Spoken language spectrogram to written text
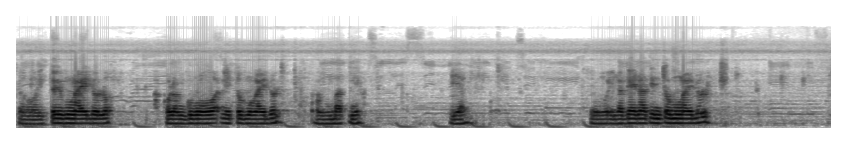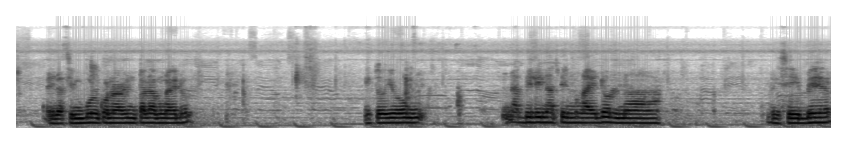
So, ito yung mga idol, oh. Ako lang gumawa nito mga idol, ang bat niya. Ayan. So, ilagay natin to mga idol. Ay, nasimbol ko na rin pala mga idol. Ito yung nabili natin mga idol na receiver,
